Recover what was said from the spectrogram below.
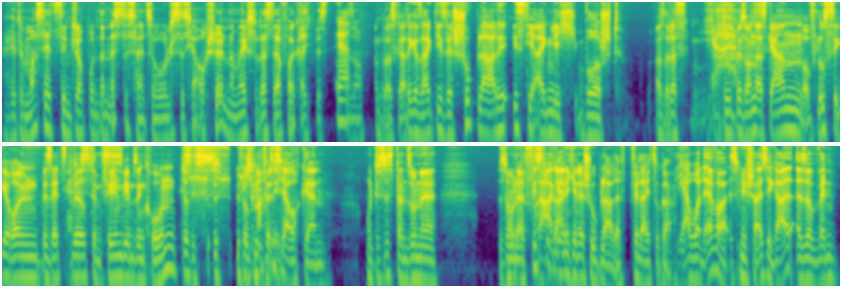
hey, du machst jetzt den Job und dann ist es halt so. Und das ist ja auch schön. Dann merkst du, dass du erfolgreich bist. Ja. Also, Und du hast gerade gesagt, diese Schublade ist dir eigentlich wurscht. Also, dass du besonders gern auf lustige Rollen besetzt Ja, das wirst, im ist- Film wie im Synchron, das es ist, ist, okay ich mache für das dich. ja auch gern. Und das ist dann so eine so Oder eine bist Frage. du gar nicht in der Schublade? Vielleicht sogar. Ja, whatever, ist mir scheißegal. Also wenn,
